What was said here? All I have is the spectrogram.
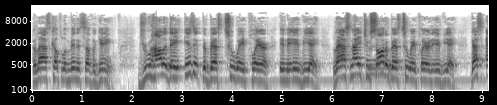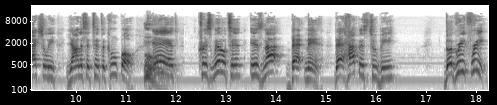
the last couple of minutes of a game. Jrue Holiday isn't the best two way player in the NBA. Last night, you saw the best two way player in the NBA. That's actually Giannis Antetokounmpo. And Khris Middleton is not Batman. That happens to be the Greek freak.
